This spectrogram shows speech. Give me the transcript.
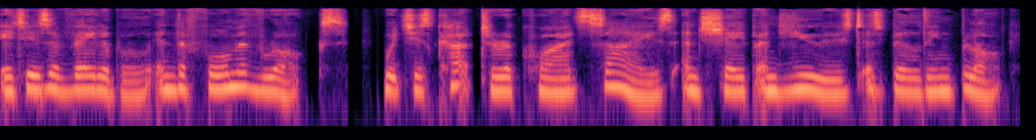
It is available in the form of rocks, which is cut to required size and shape and used as building block.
